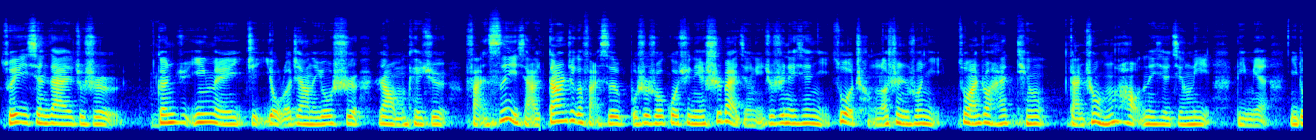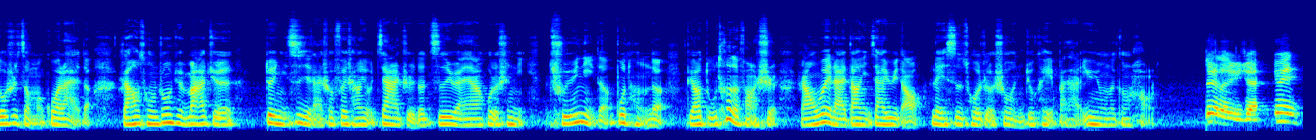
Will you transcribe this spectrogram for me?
所以现在就是。根据，因为这有了这样的优势，让我们可以去反思一下。当然，这个反思不是说过去那些失败经历，就是那些你做成了，甚至说你做完之后还挺感受很好的那些经历里面，你都是怎么过来的？然后从中去挖掘对你自己来说非常有价值的资源呀，或者是你属于你的不同的比较独特的方式。然后未来当你再遇到类似挫折的时候，你就可以把它运用的更好了。对了，雨娟，因为。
